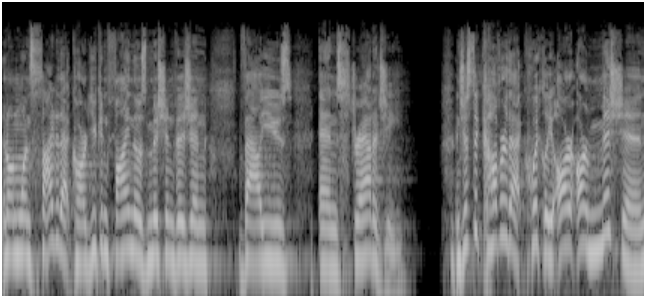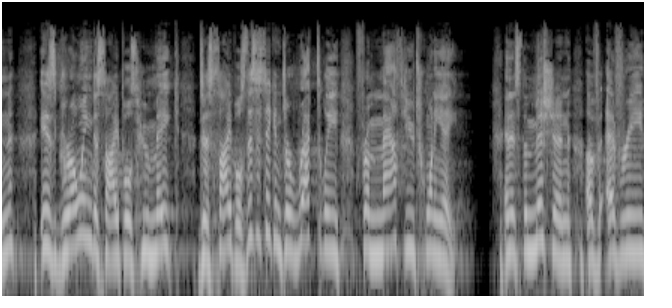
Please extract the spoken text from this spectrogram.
and on one side of that card, you can find those mission, vision, values, and strategy. And just to cover that quickly, our, our mission is growing disciples who make disciples. This is taken directly from Matthew 28. And it's the mission of every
